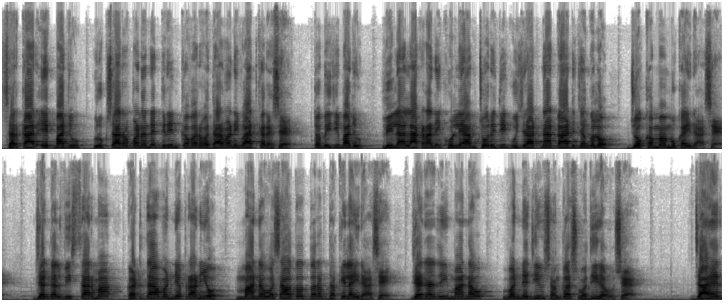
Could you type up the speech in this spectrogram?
સરકાર એક બાજુ વૃક્ષારોપણ અને ગ્રીન કવર વધારવાની વાત કરે છે, તો બીજી બાજુ લીલા લાકડાની ખુલ્લેઆમ ચોરીથી ગુજરાતના ગાઢ જંગલો જોખમમાં મુકાઈ રહ્યા છે. જંગલ વિસ્તારમાં ઘટતા વન્ય પ્રાણીઓ માનવ વસાહતો તરફ ધકેલાઈ રહ્યા છે, જેનાથી માનવ વન્યજીવ સંઘર્ષ વધી રહ્યો છે. જાહેર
